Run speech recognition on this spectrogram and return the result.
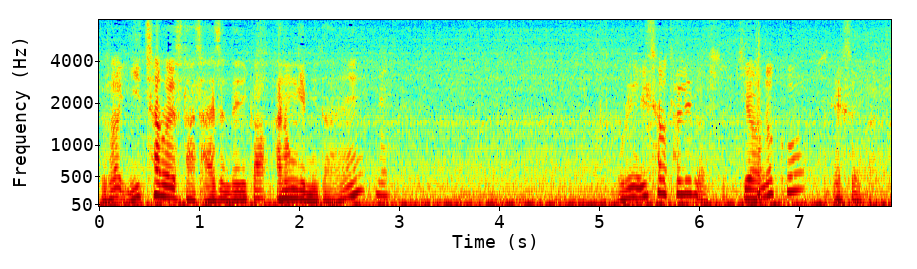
그래서 2차로에서 다 좌회전 되니까 안 옮깁니다. 네. 우리는 1차로 탈 일이 없어요. 기어 넣고 엑셀 밟고.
